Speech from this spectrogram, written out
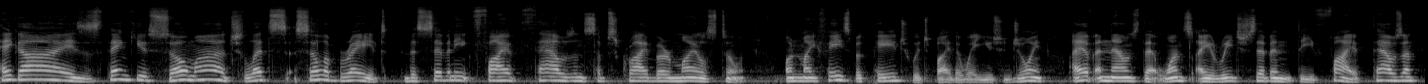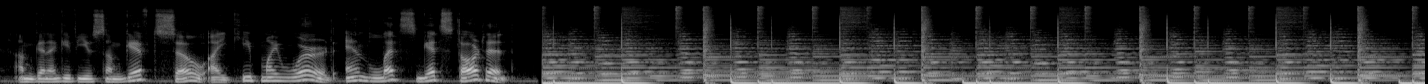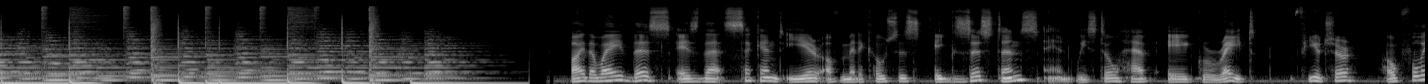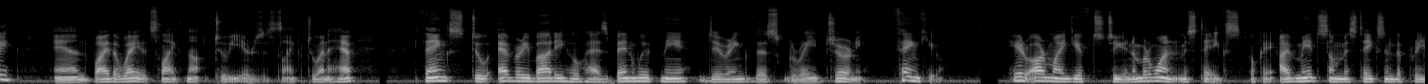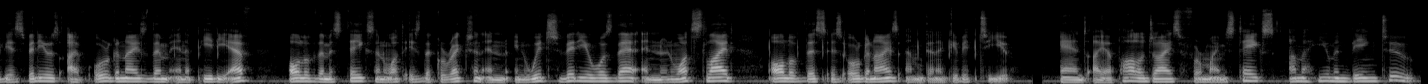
Hey guys, thank you so much. Let's celebrate the 75,000 subscriber milestone. On my Facebook page, which by the way you should join, I have announced that once I reach 75,000, I'm gonna give you some gifts, so I keep my word and let's get started. By the way, this is the second year of Medicosis existence, and we still have a great future, hopefully. And by the way, it's like not two years, it's like two and a half. Thanks to everybody who has been with me during this great journey. Thank you. Here are my gifts to you. Number one, mistakes. Okay, I've made some mistakes in the previous videos. I've organized them in a PDF all of the mistakes and what is the correction and in which video was that and in what slide all of this is organized. I'm gonna give it to you. And i apologize for my mistakes. I'm a human being too.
